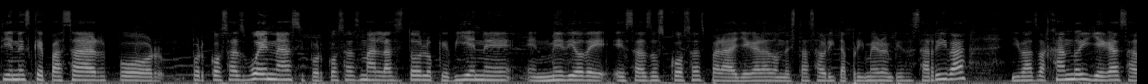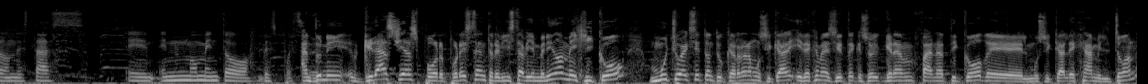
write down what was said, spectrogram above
tienes que pasar por, por cosas buenas y por cosas malas, todo lo que viene en medio de esas dos cosas para llegar a donde estás ahorita. Primero empiezas arriba y vas bajando y llegas a donde estás en, en un momento después. Anthony, gracias por, por esta entrevista. Bienvenido a México. Mucho éxito en tu carrera musical. Y déjame decirte que soy gran fanático del musical de Hamilton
